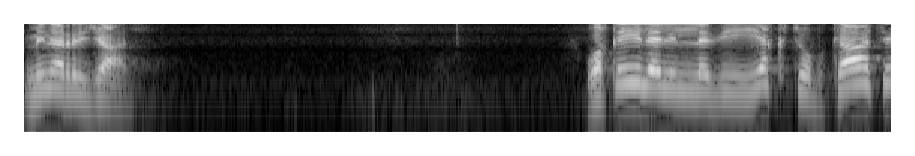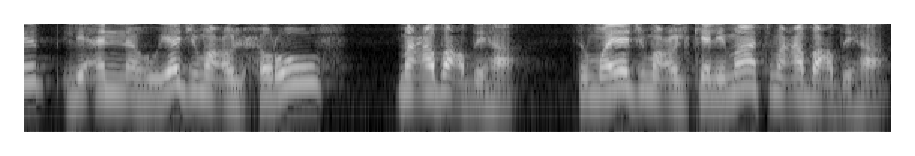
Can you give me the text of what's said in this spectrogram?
من الرجال. وقيل للذي يكتب كاتب لأنه يجمع الحروف مع بعضها ثم يجمع الكلمات مع بعضها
